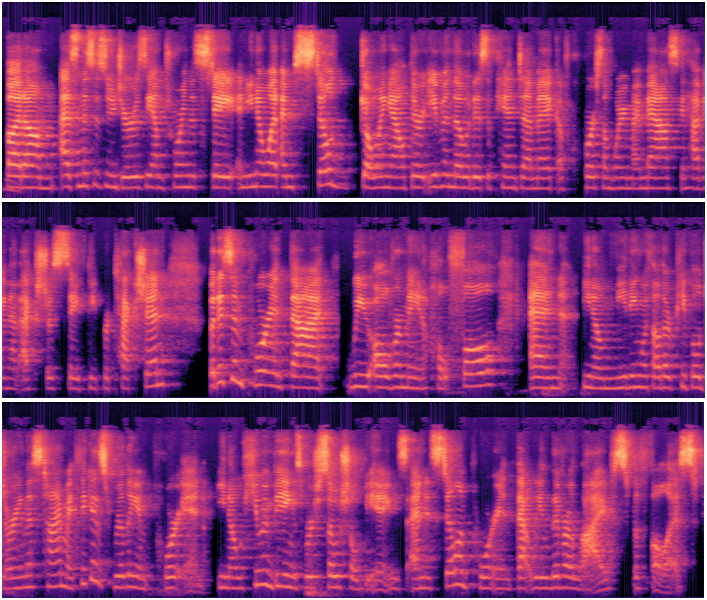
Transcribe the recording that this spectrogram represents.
But um, as Mrs. New Jersey, I'm touring the state. And you know what? I'm still going out there, even though it is a pandemic. Of course, I'm wearing my mask and having that extra safety protection. But it's important that we all remain hopeful and, you know, meeting with other people during this time, I think is really important. You know, human beings, we're social beings, and it's still important that we live our lives to the fullest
